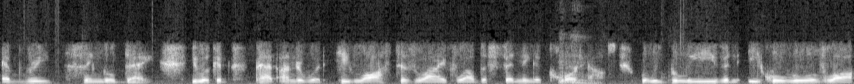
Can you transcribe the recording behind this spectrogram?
every single day. You look at Pat Underwood. He lost his life while defending a courthouse where we believe in equal rule of law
